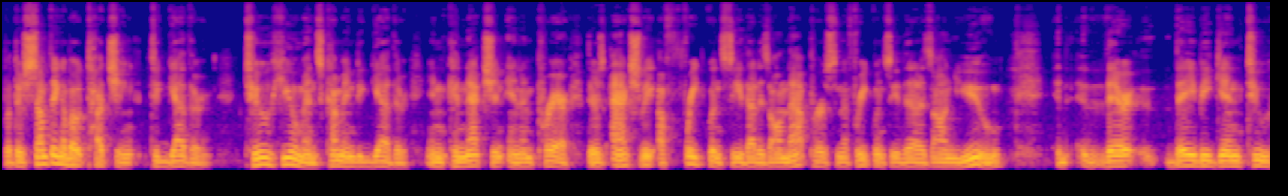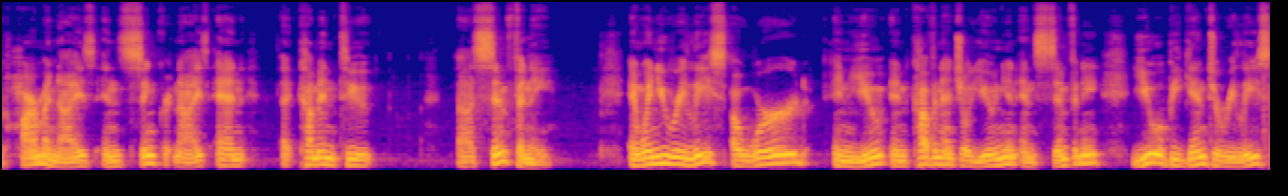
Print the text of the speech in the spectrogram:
But there's something about touching together, two humans coming together in connection and in prayer. There's actually a frequency that is on that person, a frequency that is on you. There, they begin to harmonize and synchronize and uh, come into uh, symphony. And when you release a word in you in covenantal union and symphony, you will begin to release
